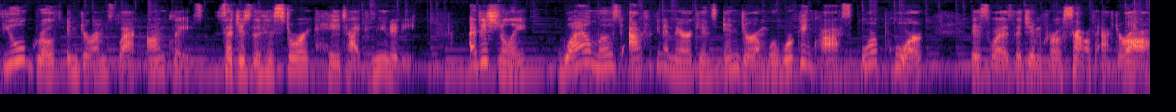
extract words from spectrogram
fuel growth in Durham's Black enclaves, such as the historic Hayti community. Additionally, while most African Americans in Durham were working class or poor, this was the Jim Crow South after all,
